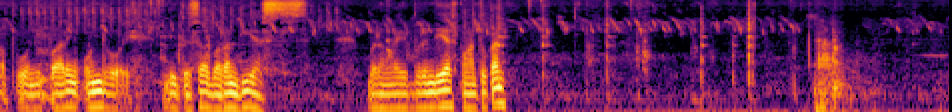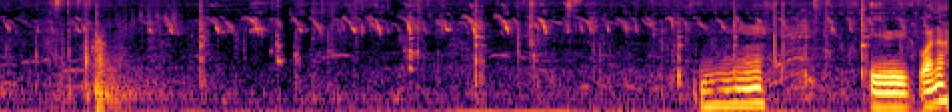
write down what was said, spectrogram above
apo ni paring Ondoy dito sa Barandias. Barangay Barandias, pangatukan. Kuha na.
